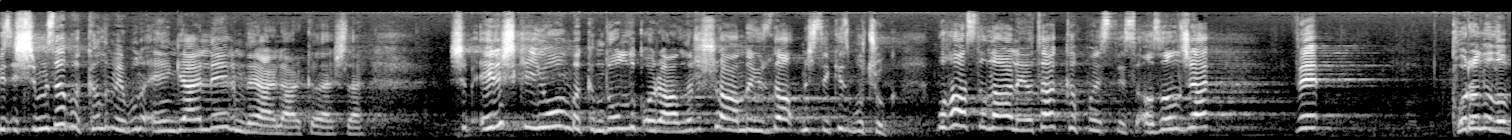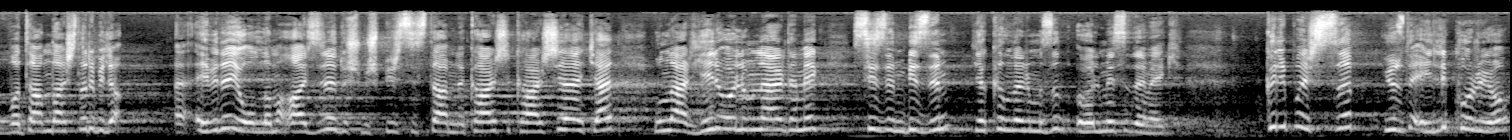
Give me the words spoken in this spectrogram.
Biz işimize bakalım ve bunu engelleyelim değerli arkadaşlar. Şimdi erişkin yoğun bakım doluluk oranları şu anda yüzde 68 buçuk. Bu hastalarla yatak kapasitesi azalacak ve koronalı vatandaşları bile e, evine yollama acizine düşmüş bir sistemle karşı karşıyayken bunlar yeni ölümler demek, sizin bizim yakınlarımızın ölmesi demek. Grip aşısı yüzde 50 koruyor.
